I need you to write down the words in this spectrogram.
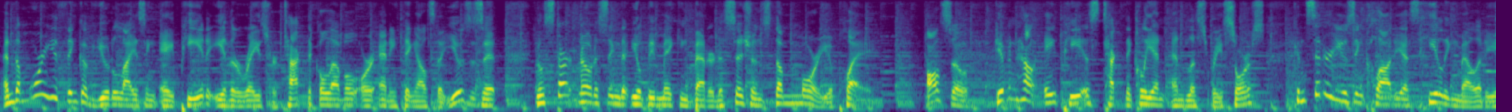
And the more you think of utilizing AP to either raise your tactical level or anything else that uses it, you'll start noticing that you'll be making better decisions the more you play. Also, given how AP is technically an endless resource, consider using Claudia's healing melody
